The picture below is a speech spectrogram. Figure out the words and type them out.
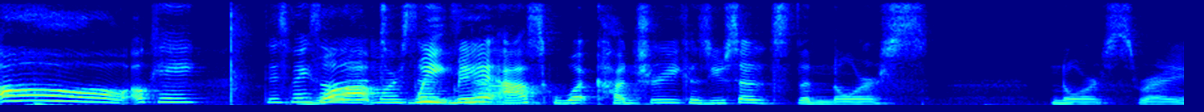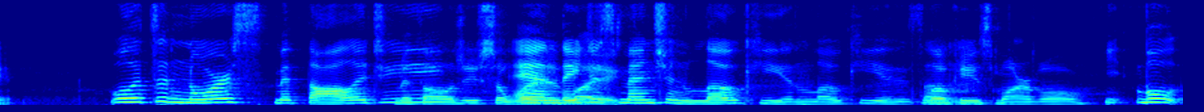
Oh, okay. This makes a lot more sense. Wait, may I ask what country? Because you said it's the Norse. Norse, right? Well, it's a Norse mythology. Mythology. So where And did they like just mentioned Loki, and Loki is um, Loki's Marvel? Well,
